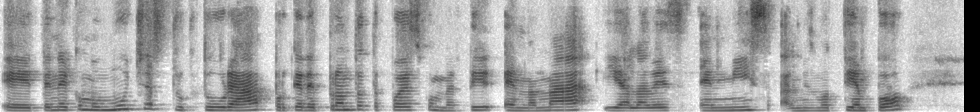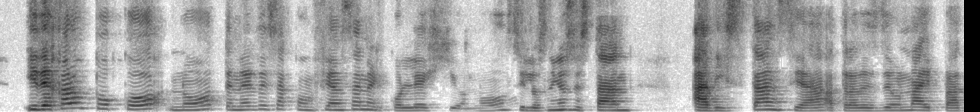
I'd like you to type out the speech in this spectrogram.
Eh, tener como mucha estructura, porque de pronto te puedes convertir en mamá y a la vez en miss al mismo tiempo. Y dejar un poco, ¿no? Tener esa confianza en el colegio, ¿no? Si los niños están a distancia a través de un iPad,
